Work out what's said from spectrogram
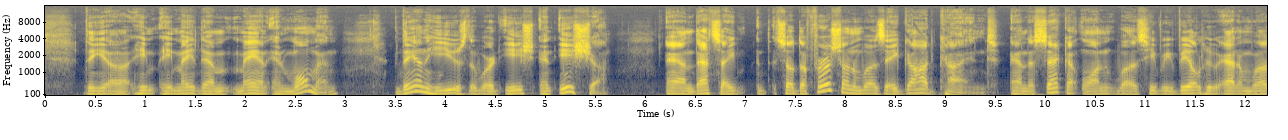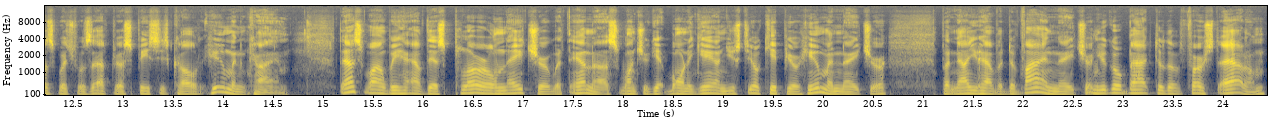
the uh, he he made them man and woman, then he used the word ish and isha and that's a so the first one was a god kind and the second one was he revealed who adam was which was after a species called humankind that's why we have this plural nature within us once you get born again you still keep your human nature but now you have a divine nature and you go back to the first adam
